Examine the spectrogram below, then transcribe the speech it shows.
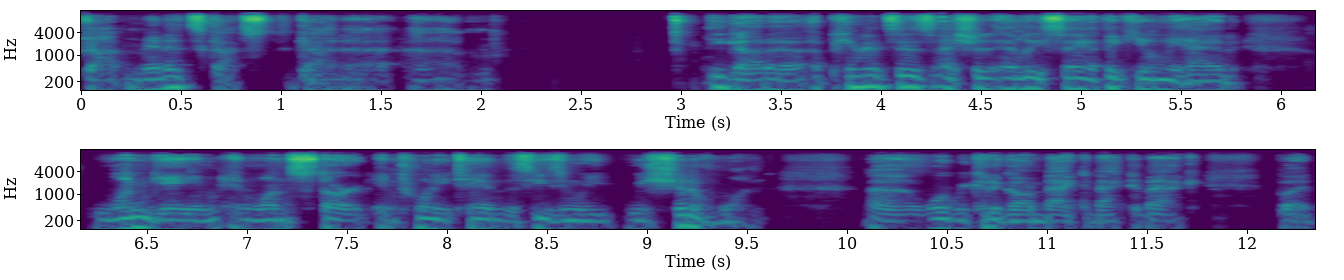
got minutes, got got uh, um, he got uh, appearances. I should at least say. I think he only had one game and one start in 2010, the season we we should have won, uh, where we could have gone back to back to back. But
